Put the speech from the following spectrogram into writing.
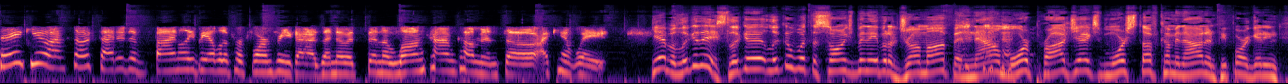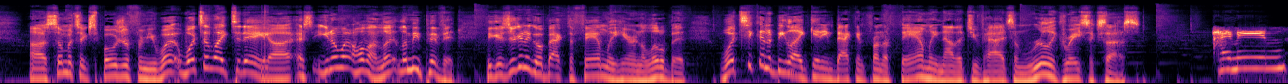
Thank you. I'm so excited to finally be able to perform for you guys. I know it's been a long time coming, so I can't wait. Yeah, but look at this. Look at look at what the song's been able to drum up, and now more projects, more stuff coming out, and people are getting uh, so much exposure from you. What, what's it like today? Uh, as, you know what? Hold on. Let, let me pivot because you're going to go back to family here in a little bit. What's it going to be like getting back in front of family now that you've had some really great success? I mean,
